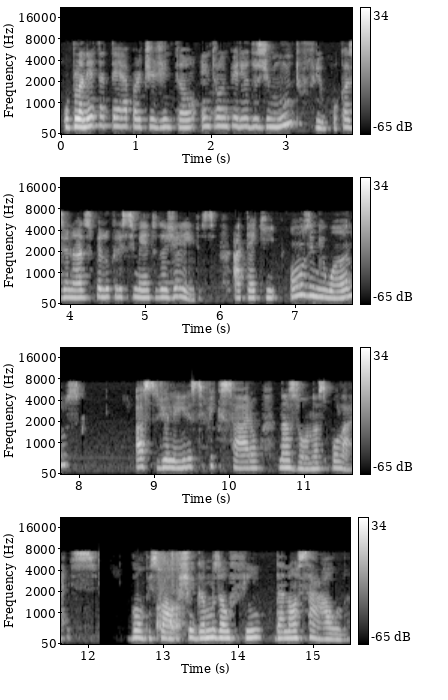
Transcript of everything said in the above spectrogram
O planeta Terra, a partir de então, entrou em períodos de muito frio, ocasionados pelo crescimento das geleiras, até que 11 mil anos as geleiras se fixaram nas zonas polares. Bom, pessoal, chegamos ao fim da nossa aula.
